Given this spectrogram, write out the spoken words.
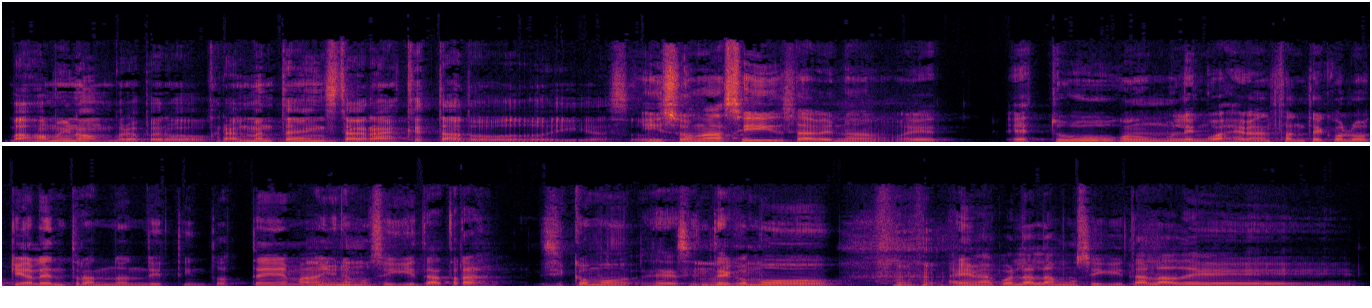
bajo mi nombre, pero realmente en Instagram es que está todo y eso. Y son así, ¿sabes? No, eh, es tú con un lenguaje bastante coloquial entrando en distintos temas. Hay una musiquita atrás. Es como, se siente como... A mí me acuerda la musiquita, la de...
